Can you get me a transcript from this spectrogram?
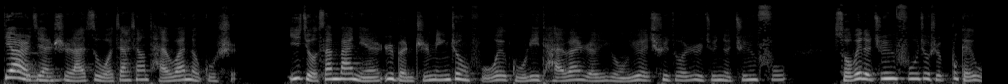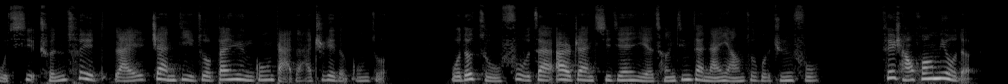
第二件是来自我家乡台湾的故事。一九三八年，日本殖民政府为鼓励台湾人踊跃去做日军的军夫，所谓的军夫就是不给武器，纯粹来战地做搬运工、打杂之类的工作。我的祖父在二战期间也曾经在南洋做过军夫，非常荒谬的。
